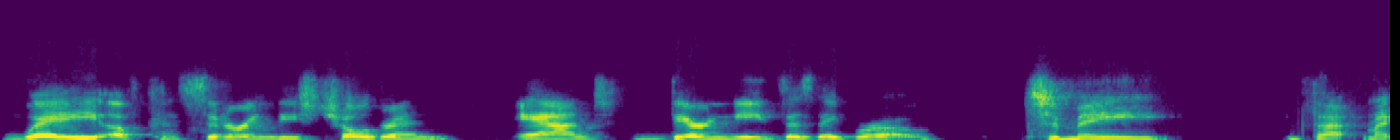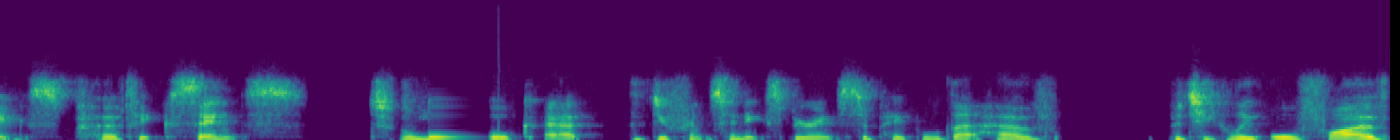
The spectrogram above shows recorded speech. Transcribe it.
way of considering these children and their needs as they grow. To me, that makes perfect sense to look at the difference in experience to people that have particularly all five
